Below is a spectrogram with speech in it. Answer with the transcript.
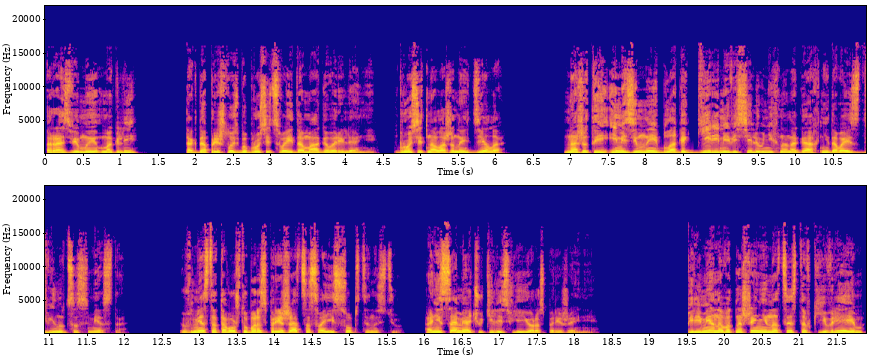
«Разве мы могли?» Тогда пришлось бы бросить свои дома, говорили они, бросить налаженное дело, Нажитые ими земные блага гирями висели у них на ногах, не давая сдвинуться с места. Вместо того, чтобы распоряжаться своей собственностью, они сами очутились в ее распоряжении. Перемены в отношении нацистов к евреям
